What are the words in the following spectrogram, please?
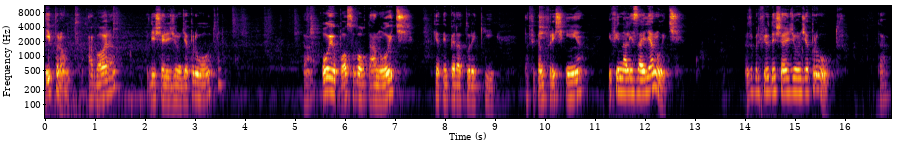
E pronto. Agora deixar ele de um dia para o outro, tá? Ou eu posso voltar à noite, porque a temperatura aqui tá ficando fresquinha, e finalizar ele à noite. Mas eu prefiro deixar ele de um dia para o outro, tá?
